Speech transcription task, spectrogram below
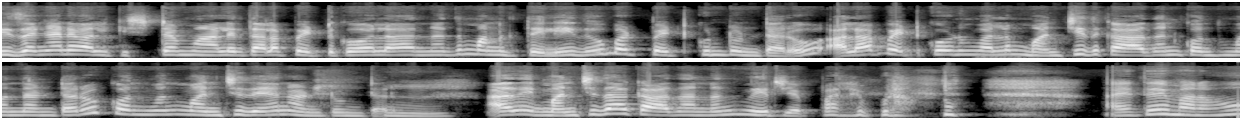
నిజంగానే వాళ్ళకి ఇష్టమా లేకపోతే అలా పెట్టుకోవాలా అన్నది మనకు తెలియదు బట్ పెట్టుకుంటుంటారు అలా పెట్టుకోవడం వల్ల మంచిది కాదని కొంతమంది అంటారు కొంతమంది మంచిదే అని అంటుంటారు. అది మంచిదా కాదా అన్నది మీరు చెప్పాలి ఇప్పుడు అయితే మనము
